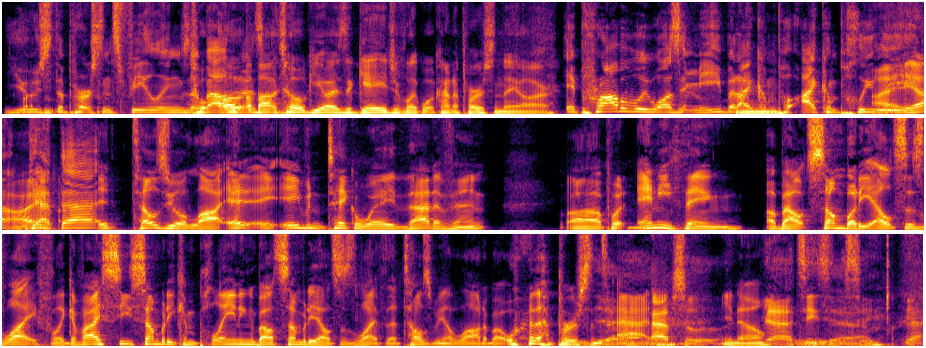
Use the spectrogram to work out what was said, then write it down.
use the person's feelings to, about it as- about Tokyo as a gauge of like what kind of person they are. it probably wasn't me, but I hmm. comp- I completely I, yeah, I- get that. It tells you a lot. It, it- even take away that event, uh, put anything about somebody else's life. Like if I see somebody complaining about somebody else's life, that tells me a lot about where that person's at. Absolutely, You know? Yeah, it's easy to see. Yeah,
